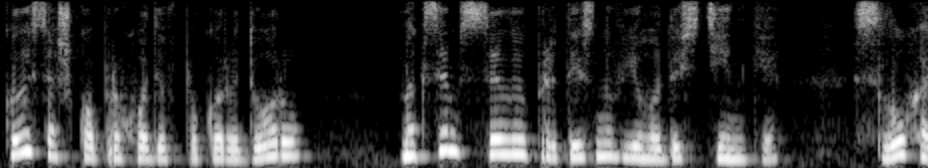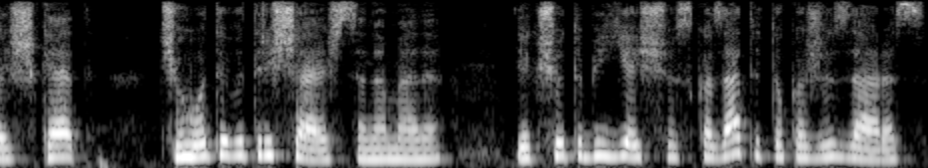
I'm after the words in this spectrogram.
коли Сашко проходив по коридору, Максим з силою притиснув його до стінки. Слухай, шкет, чого ти витріщаєшся на мене? Якщо тобі є що сказати, то кажи зараз.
